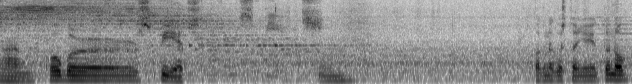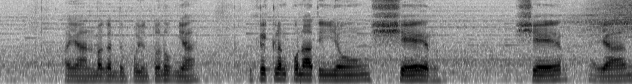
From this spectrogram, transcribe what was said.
Yan covers PH hmm. pag nagustuhan nyo yung tunog ayan maganda po yung tunog nya i-click lang po natin yung share. Share ayan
